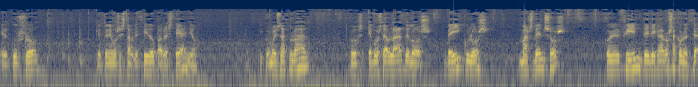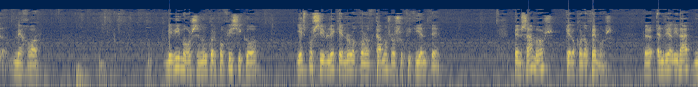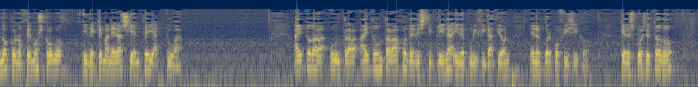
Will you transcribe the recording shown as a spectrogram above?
el curso que tenemos establecido para este año. Y como es natural, pues hemos de hablar de los vehículos más densos con el fin de llegaros a conocer mejor. Vivimos en un cuerpo físico y es posible que no lo conozcamos lo suficiente. Pensamos que lo conocemos, pero en realidad no conocemos cómo y de qué manera siente y actúa. Hay, toda un hay todo un trabajo de disciplina y de purificación en el cuerpo físico, que después de todo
